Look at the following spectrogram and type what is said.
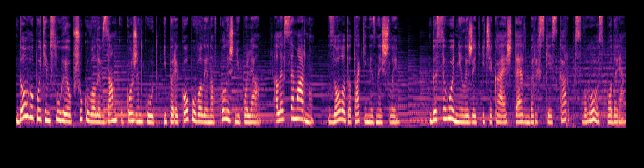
Довго потім слуги обшукували в замку кожен кут і перекопували навколишні поля, але все марно, золото так і не знайшли. До сьогодні лежить і чекає Штернбергський скарб свого господаря.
